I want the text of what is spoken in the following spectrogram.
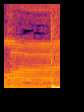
line.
